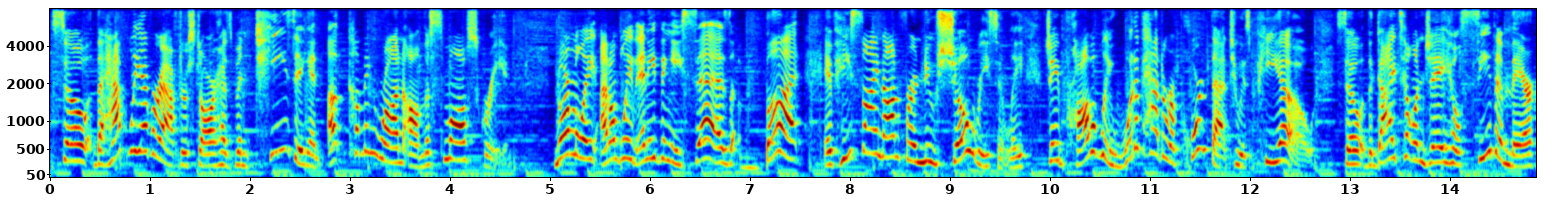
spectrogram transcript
so the Happily Ever After star has been teasing an upcoming run on the small screen. Normally, I don't believe anything he says, but if he signed on for a new show recently, Jay probably would have had to report that to his PO. So the guy telling Jay he'll see them there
